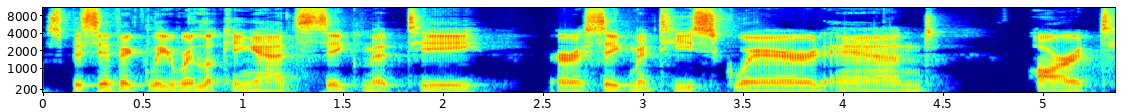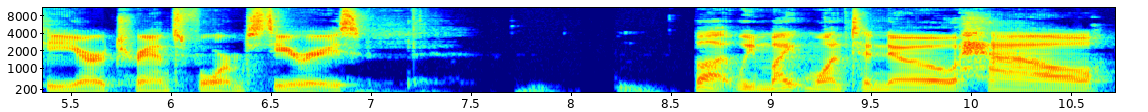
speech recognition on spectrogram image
specifically, we're looking at sigma t or sigma t squared and RT, our transformed series. But we might want to know how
